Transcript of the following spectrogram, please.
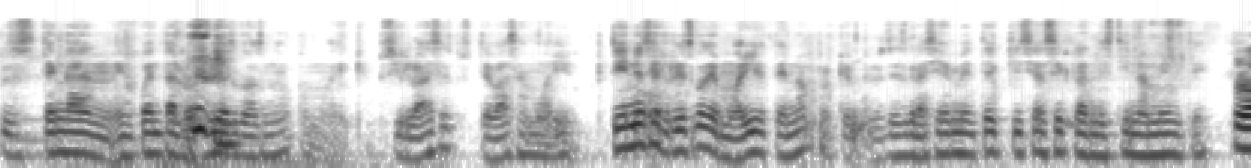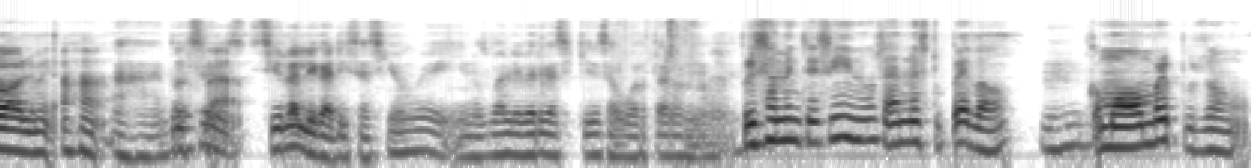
pues tengan en cuenta los riesgos, ¿no? Como de que pues, si lo haces pues te vas a morir. Tienes el riesgo de morirte, ¿no? Porque pues desgraciadamente aquí se hace clandestinamente. Probablemente, ajá. Ajá, entonces O sea, sí la legalización, güey, y nos vale verga si quieres abortar o no. precisamente sí, ¿no? O sea, no es tu pedo. Como hombre, pues no.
